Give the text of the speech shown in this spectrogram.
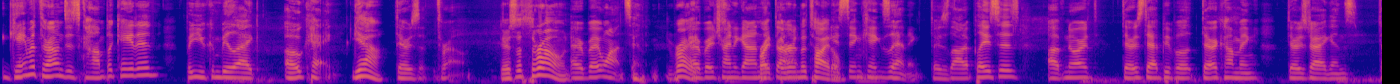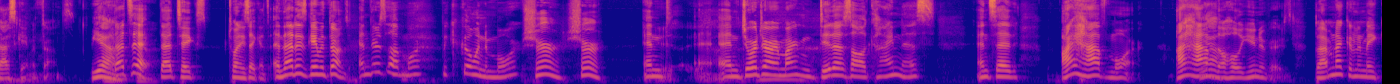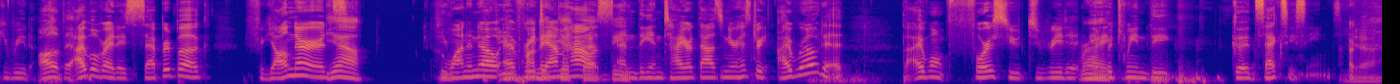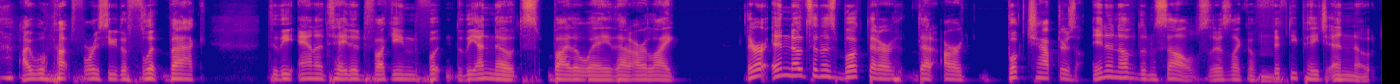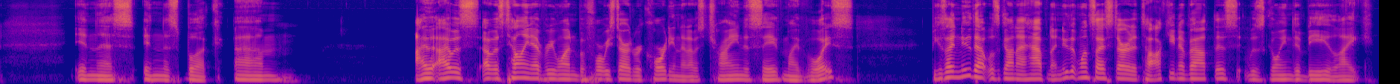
Game of Thrones is complicated, but you can be like, okay, Yeah. there's a throne. There's a throne. Everybody wants it. Right. Everybody trying to get on Right the there throne. in the title. It's in King's Landing. There's a lot of places up north. There's dead people. They're coming. There's dragons. That's Game of Thrones. Yeah. That's it. Yeah. That takes 20 seconds. And that is Game of Thrones. And there's a lot more. We could go into more. Sure, sure. And and George R. R. Martin did us all kindness and said, I have more. I have Yeah. the whole universe, but I'm not going to make you read all of it. I will write a separate book for y'all nerds Yeah. Who want to know every damn house and the entire thousand year history. I wrote it, but I won't force you to read it Right. in between the good, sexy scenes. yeah I will not force you to flip back to the annotated fucking foot to the end notes, by the way, that are like there are end notes in this book that are that are book chapters in and of themselves. There's like a 50 page end note in this in this book. Um I, I was I was telling everyone before we started recording that I was trying to save my voice because I knew that was gonna happen. I knew that once I started talking about this, it was going to be like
